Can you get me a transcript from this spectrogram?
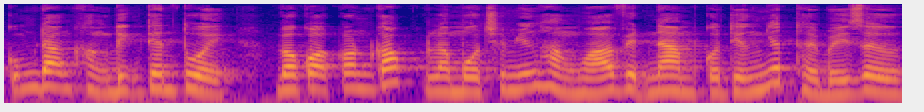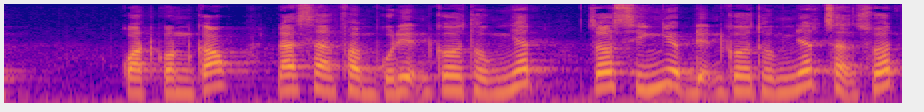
cũng đang khẳng định tên tuổi và quạt con góc là một trong những hàng hóa Việt Nam có tiếng nhất thời bấy giờ. Quạt con góc là sản phẩm của Điện cơ Thống Nhất do xí nghiệp Điện cơ Thống Nhất sản xuất.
